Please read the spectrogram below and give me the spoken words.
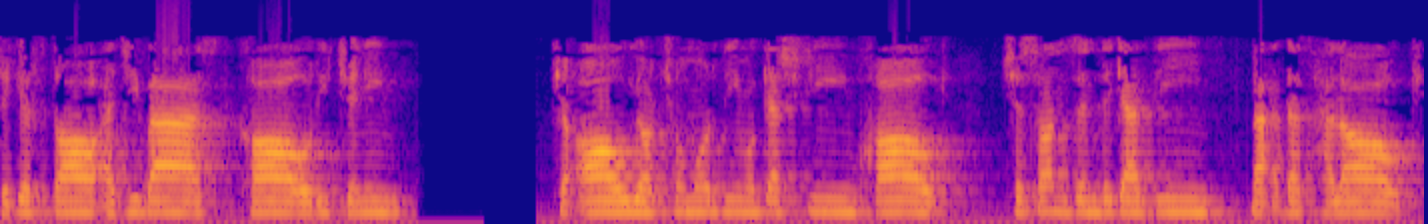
شگفتا عجیب است کاری چنین. که آیا چو مردیم و گشتیم خاک چسان زنده گردیم بعد از هلاک.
